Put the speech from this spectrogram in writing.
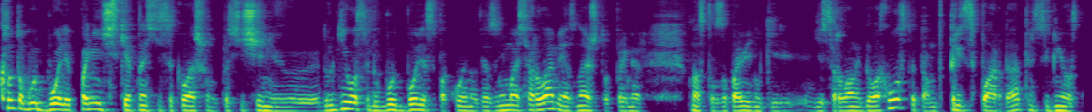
кто-то будет более панически относиться к вашему посещению. Другие особи будут более спокойно. Вот я занимаюсь орлами, я знаю, что, например, у нас в заповеднике есть орланы белохвосты, там 30 пар, да, 30 гнезд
